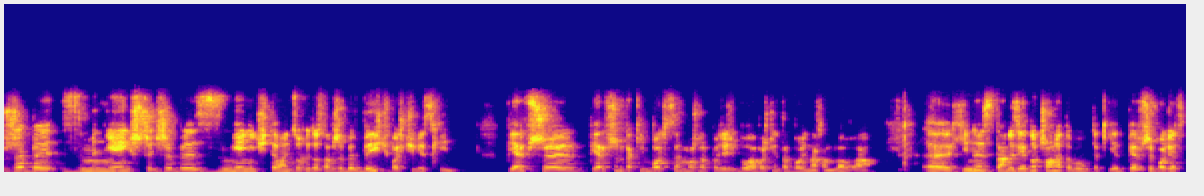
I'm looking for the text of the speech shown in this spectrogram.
żeby zmniejszyć, żeby zmienić te łańcuchy dostaw, żeby wyjść właściwie z Chin. Pierwszy, pierwszym takim bodźcem, można powiedzieć, była właśnie ta wojna handlowa e, Chiny-Stany Zjednoczone. To był taki pierwszy bodziec,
